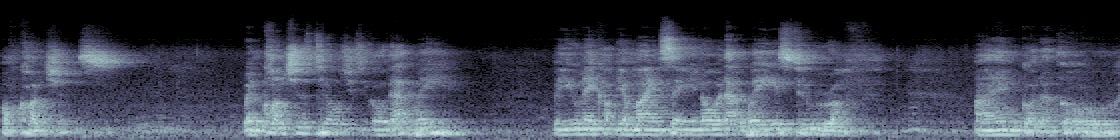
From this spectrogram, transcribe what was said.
of conscience. When conscience tells you to go that way, but you make up your mind saying, you know, that way is too rough. I'm gonna go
